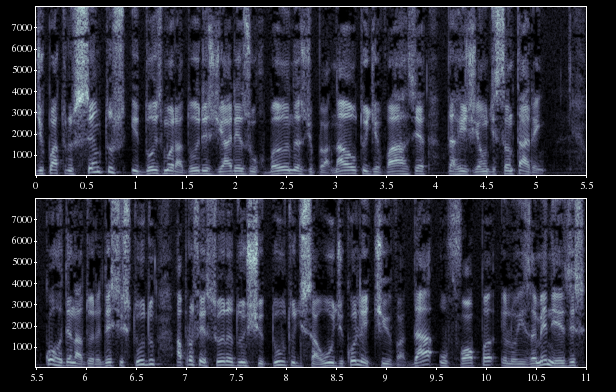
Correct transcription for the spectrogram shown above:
de 402 moradores de áreas urbanas de Planalto e de Várzea da região de Santarém. Coordenadora desse estudo, a professora do Instituto de Saúde Coletiva da UFOPA, Heloísa Menezes,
